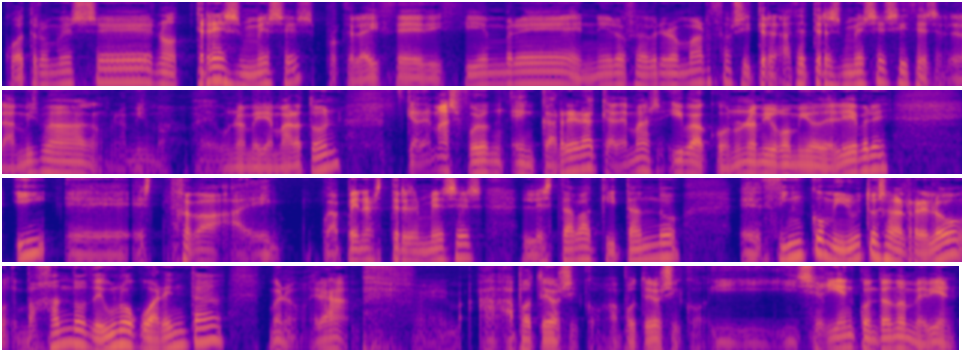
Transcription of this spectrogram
cuatro meses, no, tres meses, porque la hice diciembre, enero, febrero, marzo, hace tres meses hice la misma, la misma, eh, una media maratón, que además fue en carrera, que además iba con un amigo mío de Liebre y eh, estaba en apenas tres meses le estaba quitando eh, cinco minutos al reloj, bajando de 1.40. Bueno, era apoteósico, apoteósico. Y, y, seguía encontrándome bien.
